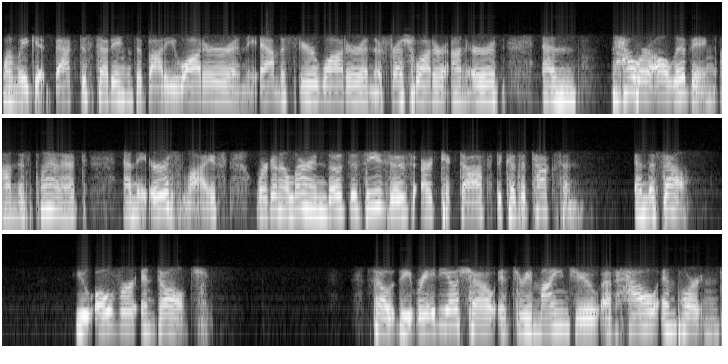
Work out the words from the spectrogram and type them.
when we get back to studying the body water and the atmosphere water and the fresh water on Earth and how we're all living on this planet and the Earth life, we're going to learn those diseases are ticked off because of toxin in the cell. You overindulge. So the radio show is to remind you of how important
